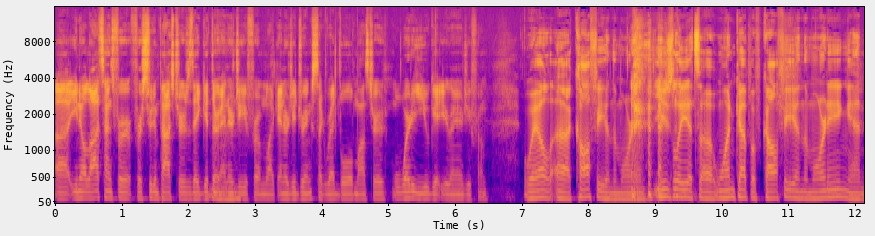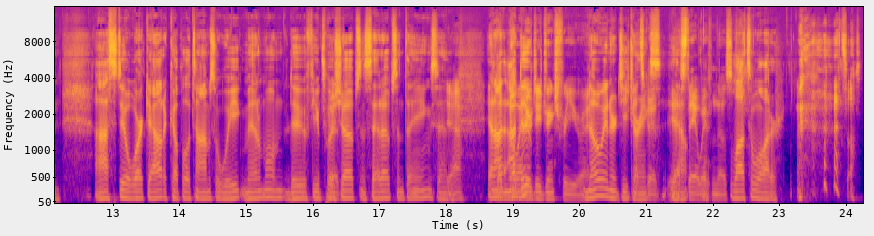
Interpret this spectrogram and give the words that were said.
Uh, you know, a lot of times for for student pastors, they get their mm-hmm. energy from like energy drinks like Red Bull, Monster. Where do you get your energy from? Well, uh, coffee in the morning. Usually it's a one cup of coffee in the morning, and I still work out a couple of times a week minimum. Do a few push ups and set ups and things. And yeah, and but I, no I do, energy drinks for you, right? No energy drinks. That's good. Yeah, yeah. stay away from those. Lots of water. That's awesome.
